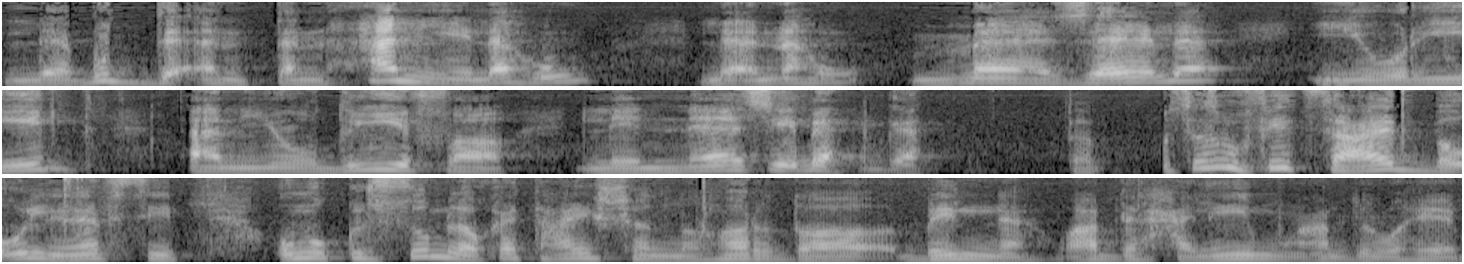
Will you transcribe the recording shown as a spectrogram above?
لابد أن تنحني له لأنه ما زال يريد أن يضيف للناس بهجة. طب أستاذ مفيد ساعات بقول لنفسي أم كلثوم لو كانت عايشة النهارده بينا وعبد الحليم وعبد الوهاب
